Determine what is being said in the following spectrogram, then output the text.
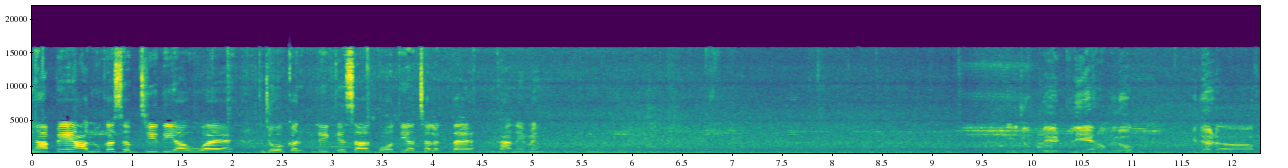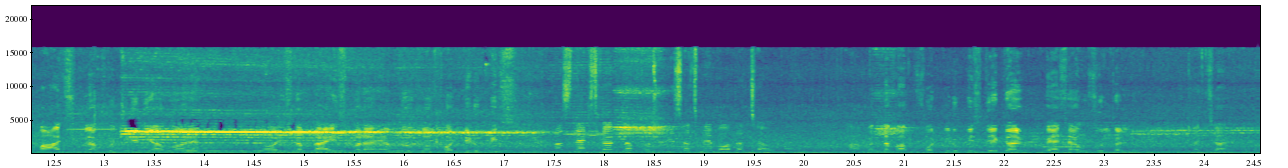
यहाँ पे आलू का सब्ज़ी दिया हुआ है जो ककड़ी के साथ बहुत ही अच्छा लगता है खाने में। ये जो प्लेट लिए हम लोग इधर पाँच को कुछ दिया हुआ है और इसका प्राइस पड़ा है हम लोगों को फोर्टी रुपीज़ हाँ स्नैक्स का क्लब को कुछ सच में बहुत अच्छा होता है। हाँ मतलब आप फोर्टी रुपीज़ देकर पैसा वसूल कर लो। अच्छा है।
